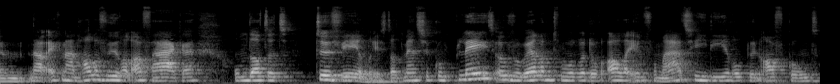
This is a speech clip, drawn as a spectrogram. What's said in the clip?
um, nou echt na een half uur al afhaken, omdat het te veel is. Dat mensen compleet overweldigd worden door alle informatie die hier op hun afkomt.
